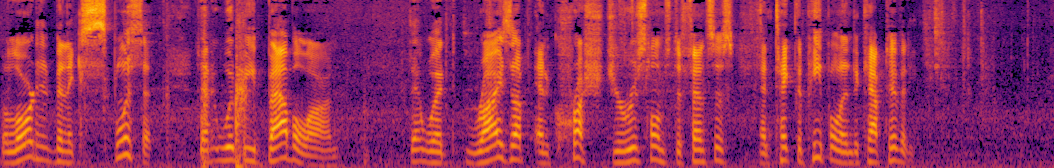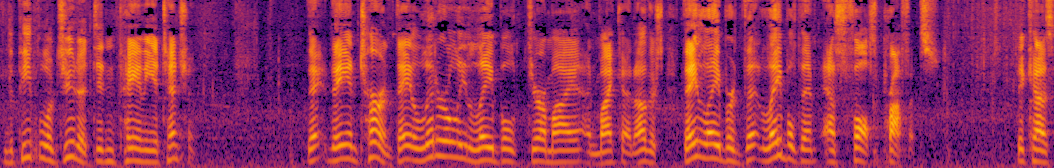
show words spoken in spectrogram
The Lord had been explicit that it would be Babylon that would rise up and crush Jerusalem's defenses and take the people into captivity. The people of Judah didn't pay any attention. They, they in turn, they literally labeled Jeremiah and Micah and others, they labored, labeled them as false prophets. Because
